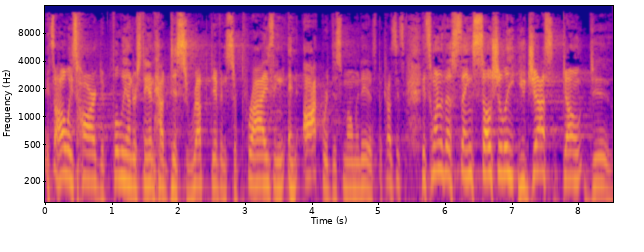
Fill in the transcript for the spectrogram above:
it's always hard to fully understand how disruptive and surprising and awkward this moment is because it's, it's one of those things socially you just don't do.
